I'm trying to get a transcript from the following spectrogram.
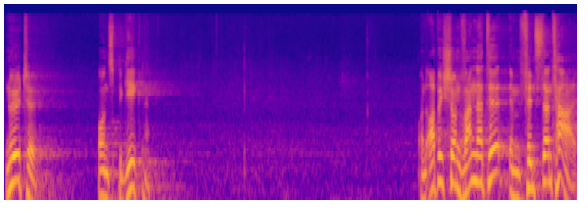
Nöte uns begegnen. Und ob ich schon wanderte im finstern Tal,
